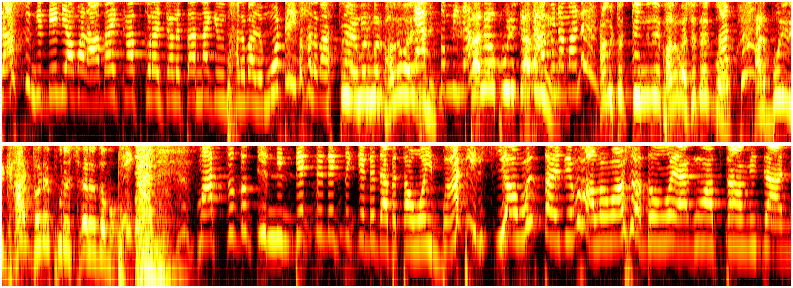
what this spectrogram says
যার সঙ্গে ডেলি আমার আদায় কাজ করাই চলে তার নাকি আমি ভালোবাসবো? মোটেই ভালোবাসতে তুই আমার। মার ভালোবাসিনি একদমই না। তাহলে ও বুড়ি যাবে না? মানে? আমি তো তিন দিনে ভালোবাসা দেখব আচ্ছা। আর বুড়ির ঘাট ধরে পুরো ছেড়ে দেবো। ঠিক আছে। মাত্র তো তিন দিন। দেখতে দেখতে কেটে যাবে। তা ওই বাটির কি অবস্থায় যে ভালোবাসা দেবো একমাত্র আমি জানি।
